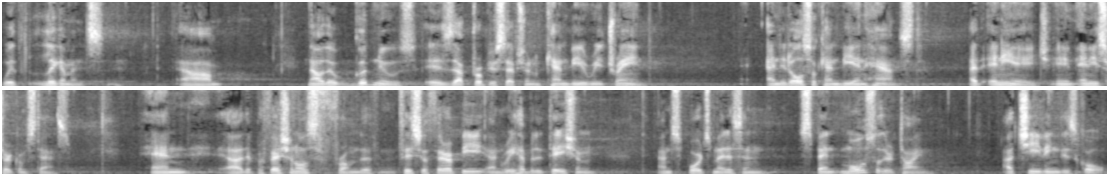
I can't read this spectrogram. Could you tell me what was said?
with ligaments. Um, now, the good news is that proprioception can be retrained, and it also can be enhanced at any age, in any circumstance. And uh, the professionals from the physiotherapy and rehabilitation and sports medicine spend most of their time achieving this goal.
